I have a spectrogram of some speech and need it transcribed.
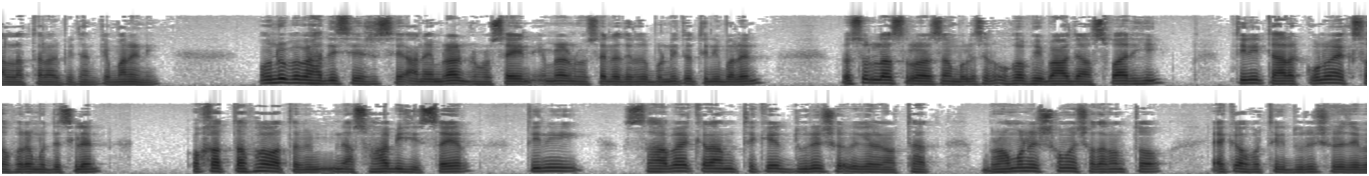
আল্লাহ তালার বিধানকে মানেনি। অনুরূপভাবে হাদিসে এসেছে, আন ইমরান হোসেন ইমরান হোসেন বর্ণিত তিনি বলেন রসুল্লাহ সাল্লাহ আসলাম বলেছেন ওহফ হিবাহ আসফারহি তিনি তার কোনো এক সফরের মধ্যে ছিলেন। ওকাত তফাওয়াত সাহাবিহি সৈয়র তিনি সাহাবাহাম থেকে দূরে সরে গেলেন, অর্থাৎ ভ্রমণের সময় সাধারণত একে অপর থেকে দূরে সরে যাবে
